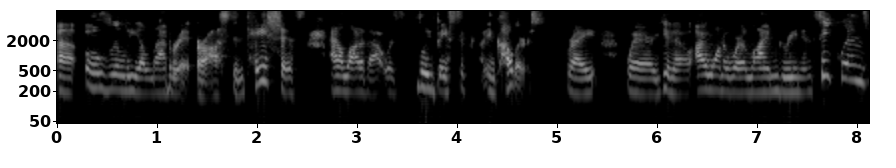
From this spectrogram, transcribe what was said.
uh, overly elaborate or ostentatious. And a lot of that was really basic in colors, right? Where, you know, I want to wear lime green and sequins,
